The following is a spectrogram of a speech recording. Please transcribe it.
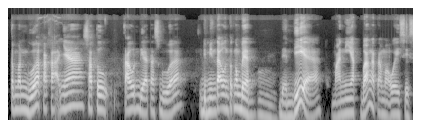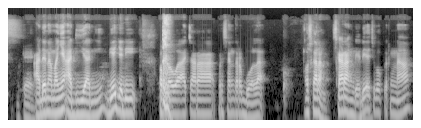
temen gue kakaknya satu tahun di atas gue diminta untuk ngeband Hmm. dan dia maniak banget sama Oasis Oke. ada namanya Adiani dia jadi pembawa acara presenter bola Oh sekarang. sekarang dia dia cukup terkenal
